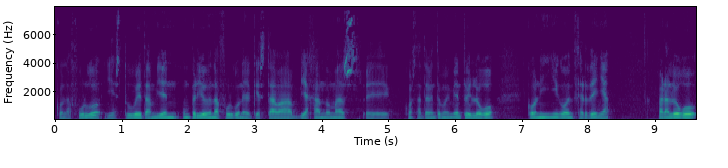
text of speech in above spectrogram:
con la furgo y estuve también un periodo en la furgo en el que estaba viajando más eh, constantemente en movimiento y luego con Íñigo en Cerdeña para luego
